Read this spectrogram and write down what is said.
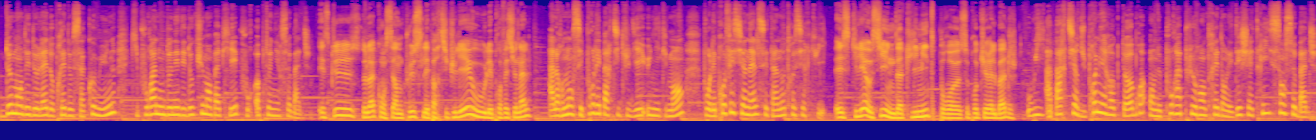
demander de l'aide auprès de sa commune qui pourra nous donner des documents papier pour obtenir ce badge. Est-ce que cela concerne plus les particuliers ou les professionnels? Alors non, c'est pour les particuliers uniquement. Pour les professionnels, c'est un autre circuit. Est-ce qu'il y a aussi une date limite pour euh, se procurer le badge? Oui, à partir du 1er octobre, on ne pourra plus rentrer dans les déchetteries sans ce badge.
